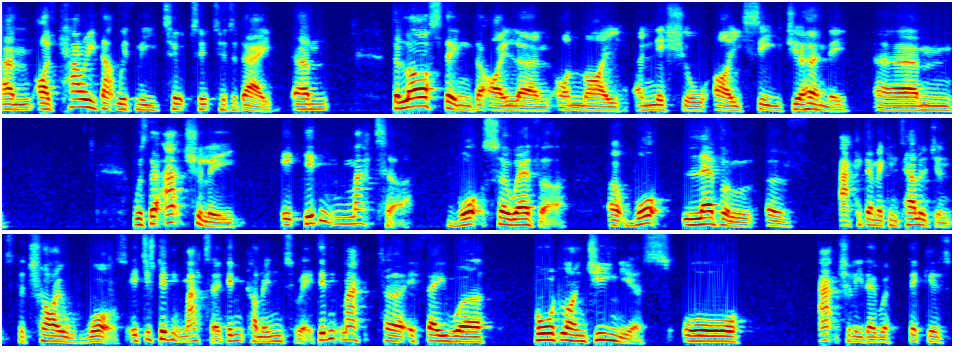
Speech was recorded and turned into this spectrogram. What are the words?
um, I've carried that with me to to, to today. Um, the last thing that I learned on my initial IC journey um, was that actually it didn't matter whatsoever at what level of academic intelligence the child was. It just didn't matter. It didn't come into it. It didn't matter if they were borderline genius or actually they were thick as.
